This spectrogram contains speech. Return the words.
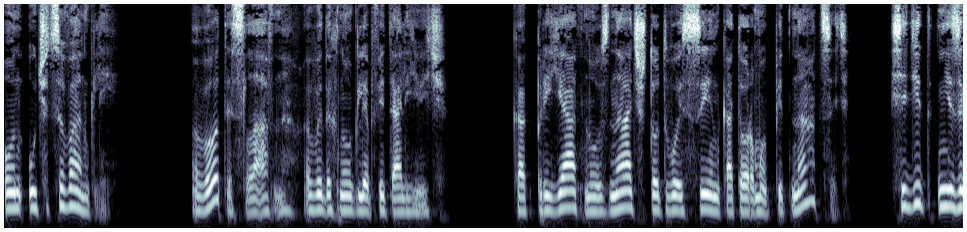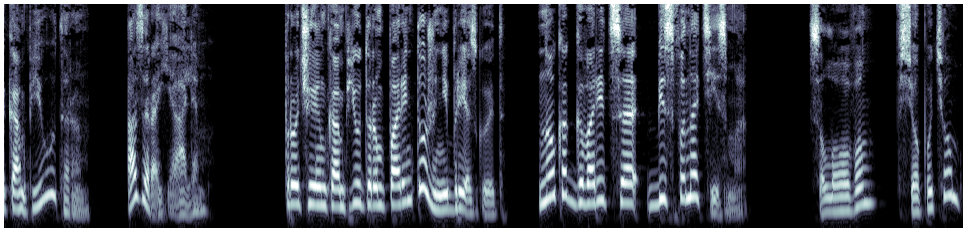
Он учится в Англии. «Вот и славно», — выдохнул Глеб Витальевич. «Как приятно узнать, что твой сын, которому пятнадцать, Сидит не за компьютером, а за роялем. Впрочем, компьютером парень тоже не брезгует, но, как говорится, без фанатизма. Словом, все путем.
